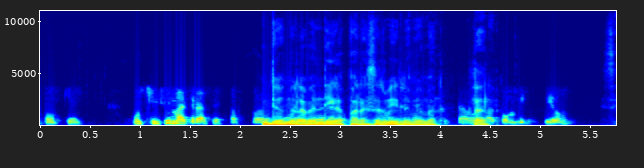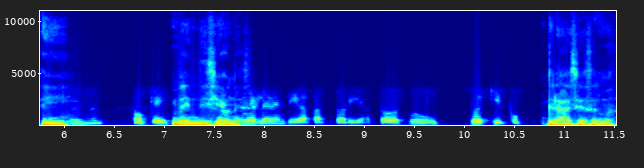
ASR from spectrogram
Ok. Muchísimas gracias, pastor. Dios me la bendiga para servirle, mi hermana. Una convicción. Sí. Ok. Bendiciones. El Señor le bendiga, pastor, y a todo su, su equipo. Gracias, hermano.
